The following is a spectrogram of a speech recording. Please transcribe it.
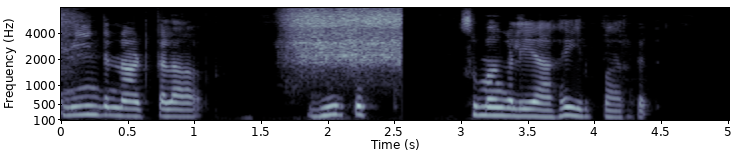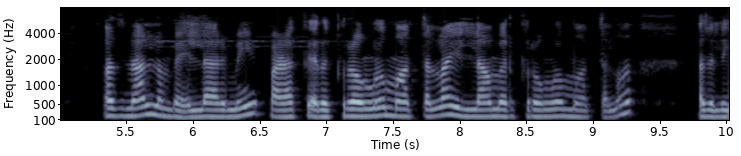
நீண்ட நாட்களாக தீர்க்க சுமங்கலியாக இருப்பார்கள். அதனால் நம்ம எல்லாருமே பழக்கம் இருக்கிறவங்களும் மாற்றலாம் இல்லாமல் இருக்கிறவங்களும் மாற்றலாம் அதில்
